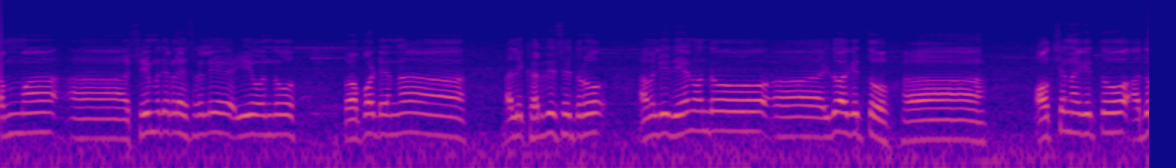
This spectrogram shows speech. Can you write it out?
ತಮ್ಮ ಶ್ರೀಮತಿಗಳ ಹೆಸರಲ್ಲಿ ಈ ಒಂದು ಪ್ರಾಪರ್ಟಿಯನ್ನು ಅಲ್ಲಿ ಖರೀದಿಸಿದರು. ಆಮೇಲೆ ಇದೇನೊಂದು ಇದು ಆಗಿತ್ತು ಆಕ್ಷನ್ ಆಗಿತ್ತು, ಅದು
